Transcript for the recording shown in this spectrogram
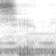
我感谢你。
